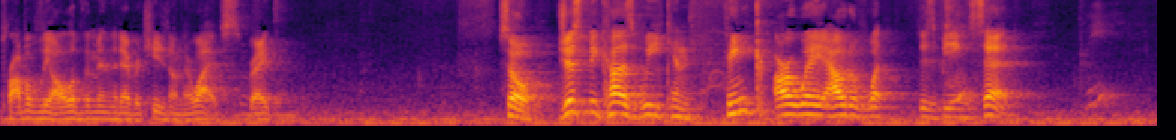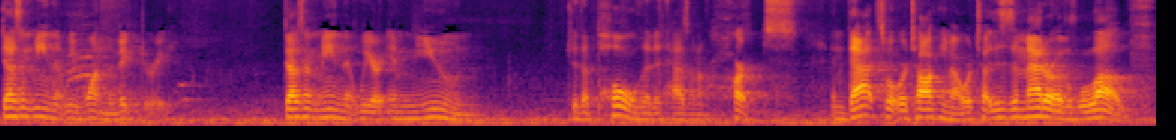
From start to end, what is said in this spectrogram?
Probably all of the men that ever cheated on their wives, right? So, just because we can think our way out of what is being said doesn't mean that we've won the victory. Doesn't mean that we are immune to the pull that it has on our hearts. And that's what we're talking about. We're ta- this is a matter of love.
